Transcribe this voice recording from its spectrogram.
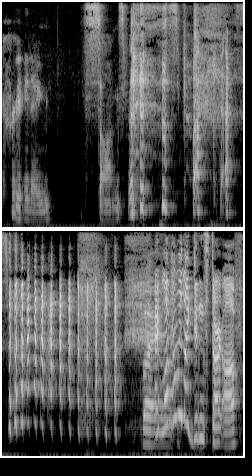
creating songs for this podcast. but I love how we like didn't start off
